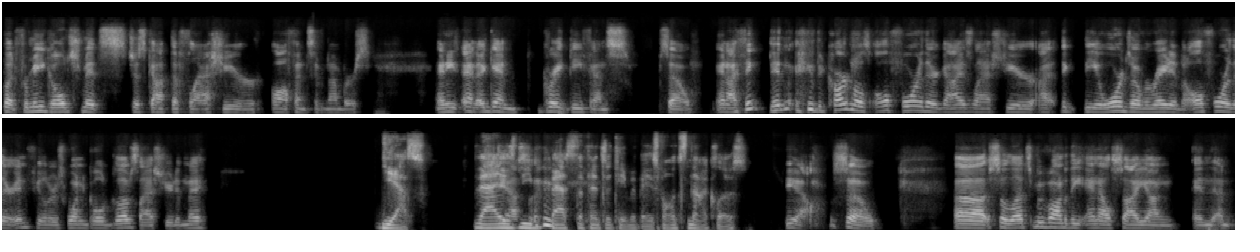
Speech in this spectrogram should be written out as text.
But for me, Goldschmidt's just got the flashier offensive numbers. And he and again, great defense. So, and I think didn't the Cardinals all four of their guys last year, I think the award's overrated, but all four of their infielders won gold gloves last year, didn't they? Yes, that is Yes. the best defensive team in baseball. It's not close. Yeah. So, uh, so let's move on to the NL Cy Young. And um,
